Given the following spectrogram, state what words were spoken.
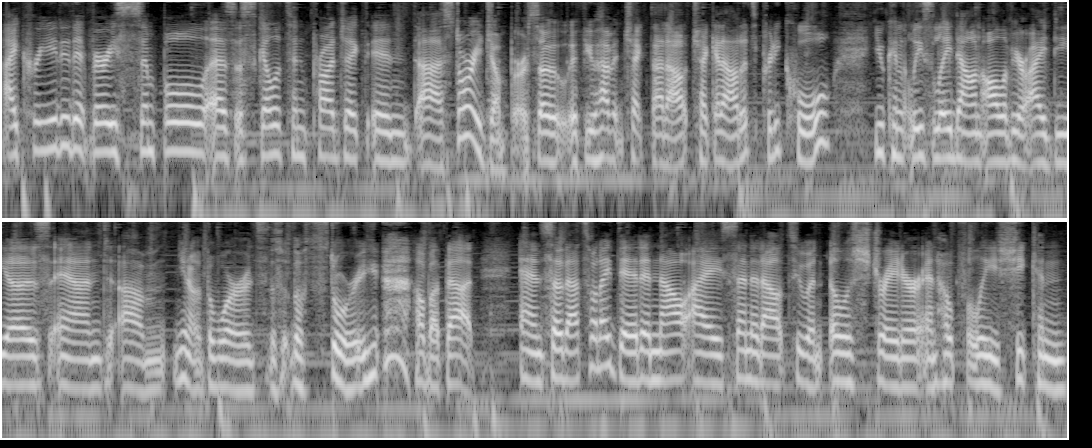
I created it very simple as a skeleton project in uh, Story Jumper. So if you haven't checked that out, check it out. It's pretty cool. You can at least lay down all of your ideas and, um, you know, the words, the, the story. How about that? And so that's what I did. And now I send it out to an illustrator, and hopefully she can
